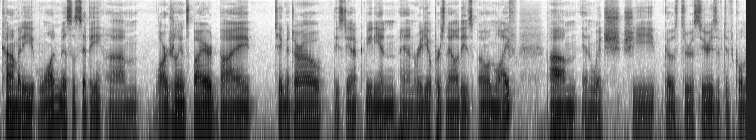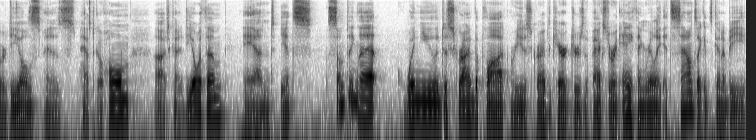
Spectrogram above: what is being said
comedy One Mississippi, um, largely inspired by Tig Notaro, the stand-up comedian and radio personality's own life, um, in which she goes through a series of difficult ordeals and is has to go home uh, to kind of deal with them. And it's something that when you describe the plot or you describe the characters, the backstory, anything really, it sounds like it's going to be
